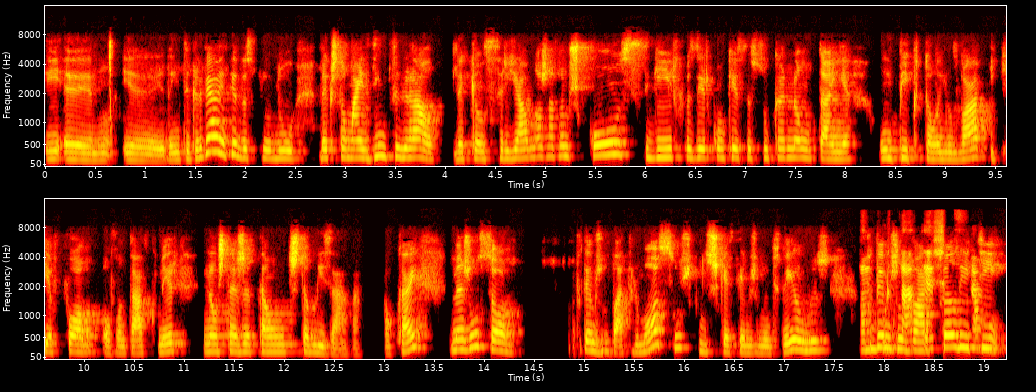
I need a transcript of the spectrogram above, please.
eh, eh, da integridade, entenda-se, da questão mais integral daquele cereal, nós já vamos conseguir fazer com que esse açúcar não tenha um pico tão elevado e que a fome ou vontade de comer não esteja tão destabilizada, ok? Mas não só, podemos levar termossos, que nos esquecemos muito deles, tão podemos levar palitinhos.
